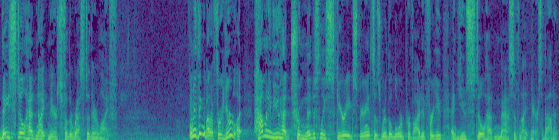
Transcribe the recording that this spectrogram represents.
they still had nightmares for the rest of their life? I mean, think about it. For your life, how many of you had tremendously scary experiences where the Lord provided for you and you still have massive nightmares about it?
